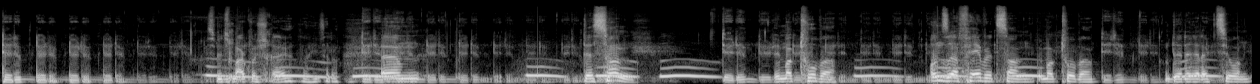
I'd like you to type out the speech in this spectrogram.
Das will ich Marco Schrei, so hieß er doch. Ähm, der Song im Oktober. Unser Favorite Song im Oktober. Und der der Redaktion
